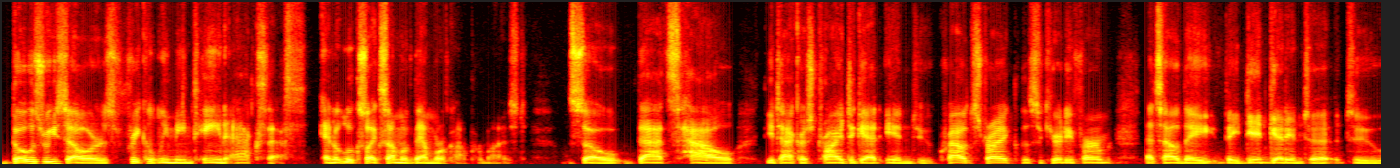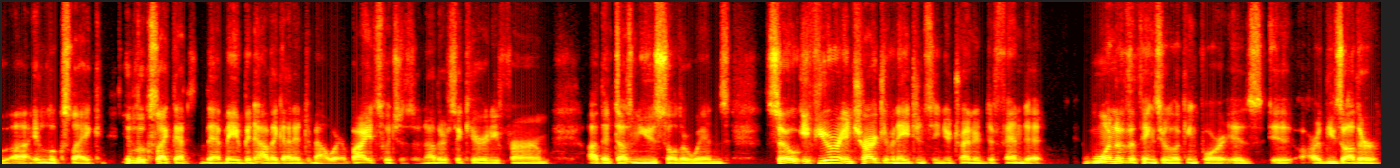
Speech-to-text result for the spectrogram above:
those resellers frequently maintain access, and it looks like some of them were compromised. So that's how the attackers tried to get into CrowdStrike, the security firm. That's how they they did get into to. Uh, it looks like it looks like that that may have been how they got into Malwarebytes, which is another security firm uh, that doesn't use SolarWinds. So if you're in charge of an agency and you're trying to defend it, one of the things you're looking for is, is are these other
